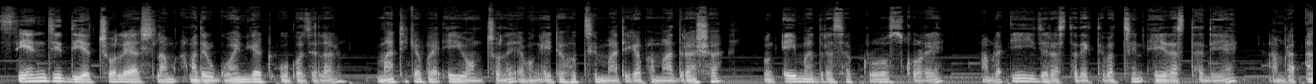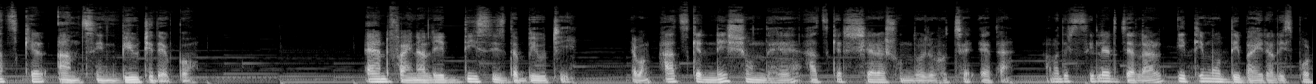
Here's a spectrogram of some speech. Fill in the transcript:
সিএনজি দিয়ে চলে আসলাম আমাদের গোয়েনঘাট উপজেলার মাটিকাপা এই অঞ্চলে এবং এটা হচ্ছে মাটিকাপা মাদ্রাসা এবং এই মাদ্রাসা ক্রস করে আমরা এই যে রাস্তা দেখতে পাচ্ছেন, এই রাস্তা দিয়ে আমরা আজকের আনসিন বিউটি দেখব। And finally this is the beauty এবং আজকের নিঃসন্দেহে আজকের সেরা সৌন্দর্য হচ্ছে এটা। আমাদের সিলেট জেলার ইতিমধ্যে ভাইরাল স্পট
